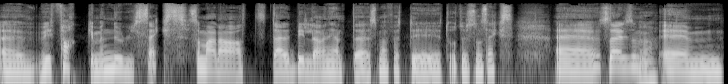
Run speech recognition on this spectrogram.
'Vi fakker med 06', som er da at det er et bilde av en jente som er født i 2006. Eh, så det er liksom Ja. em,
